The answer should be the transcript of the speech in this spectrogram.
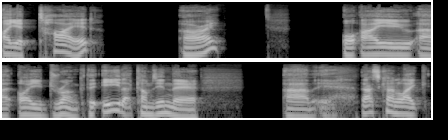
Are you tired? All right. Or are you uh, are you drunk? The E that comes in there, um, eh, that's kind of like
